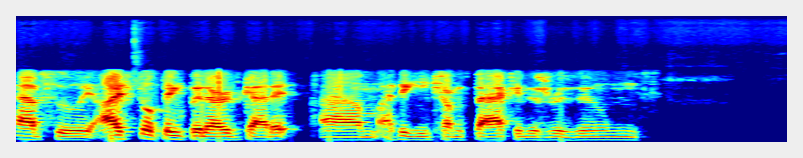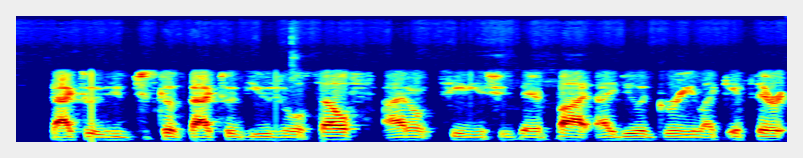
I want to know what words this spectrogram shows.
Absolutely. I still think Bedard's got it. Um, I think he comes back and just resumes back to he just goes back to his usual self. I don't see any issues there, but I do agree. Like if there,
